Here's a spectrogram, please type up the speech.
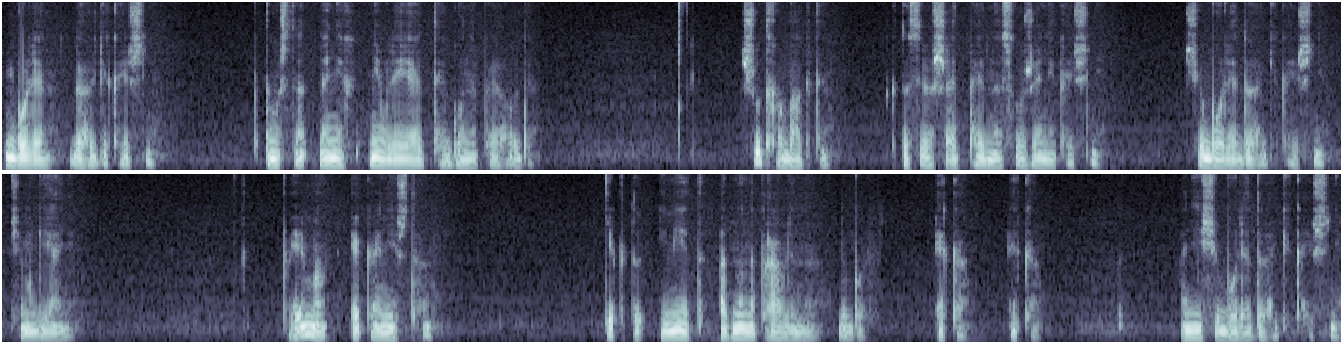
более дороги Кришне, потому что на них не влияют тригуны природы. Шутха Бхакты, кто совершает преданное служение Кришне, еще более дороги Кришне, чем Гьяни. Према Экаништха. Те, кто имеет однонаправленную любовь. Эка, эка. Они еще более дороги Кришне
